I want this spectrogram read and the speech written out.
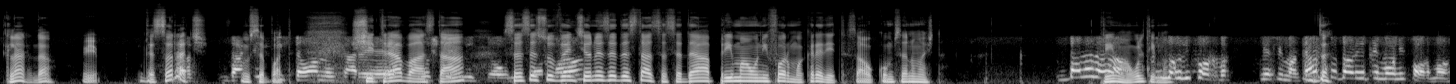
Clar, da. E de săraci. Dacă nu se poate. există oameni care Și treaba nu știu asta nici o să se uniformă, subvenționeze de stat, să se dea prima uniformă, credit, sau cum se numește. Da, da, da. Prima, da. ultima. Prima uniformă. E prima casă, Da. dar e prima uniformă.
